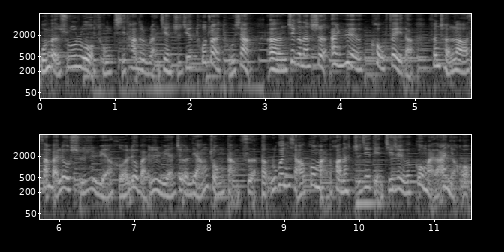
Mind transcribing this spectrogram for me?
文本输入，从其他的软件直接拖拽图像。嗯，这个呢是按月扣费的，分成了三百六十日元。和六百日元这两种档次，呃，如果你想要购买的话呢，直接点击这个购买的按钮。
